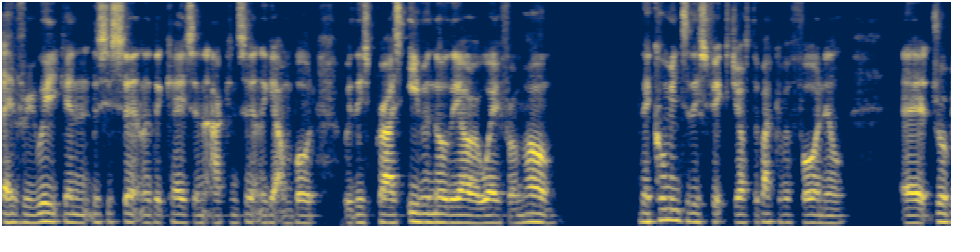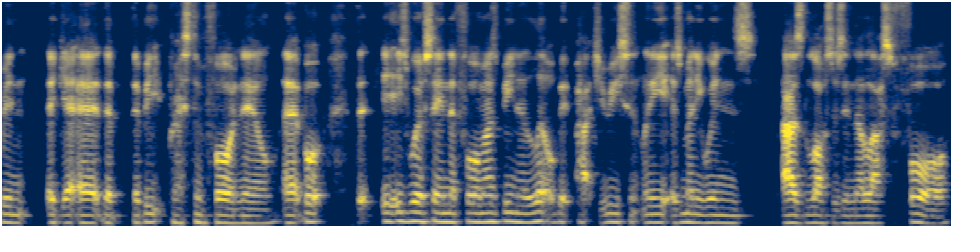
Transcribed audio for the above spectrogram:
every week, and this is certainly the case. And I can certainly get on board with this price, even though they are away from home. They come into this fixture off the back of a 4 0 uh, drubbing again. Uh, they beat Preston 4 0. Uh, but the, it is worth saying their form has been a little bit patchy recently, as many wins as losses in the last four.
